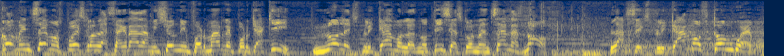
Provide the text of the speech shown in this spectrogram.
Comencemos pues con la sagrada misión de informarle porque aquí no le explicamos las noticias con manzanas, no, las explicamos con huevos.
